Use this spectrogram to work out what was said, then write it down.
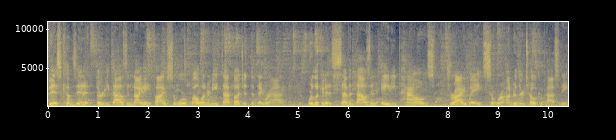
This comes in at 30,985, so we're well underneath that budget that they were at. We're looking at 7,080 pounds dry weight, so we're under their tow capacity.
